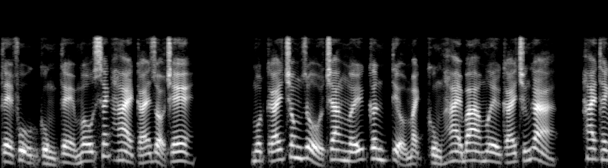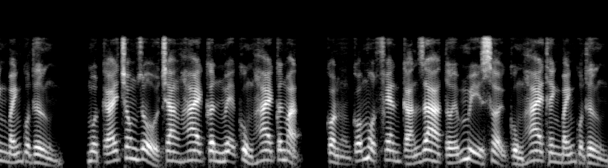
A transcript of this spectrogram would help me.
tề phụ cùng tề mẫu sách hai cái giỏ tre. Một cái trong rổ trang mấy cân tiểu mạch cùng hai ba mươi cái trứng gà, hai thanh bánh cuộn thường, một cái trong rổ trang hai cân mễ cùng hai cân mặt, còn có một phen cán ra tới mì sợi cùng hai thanh bánh cuộn thường,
